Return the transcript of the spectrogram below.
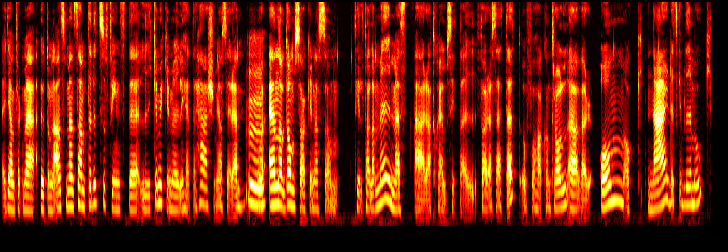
jämfört med utomlands. Men samtidigt så finns det lika mycket möjligheter här som jag ser det. Mm. Och en av de sakerna som tilltalar mig mest är att själv sitta i förarsätet och få ha kontroll över om och när det ska bli en bok.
